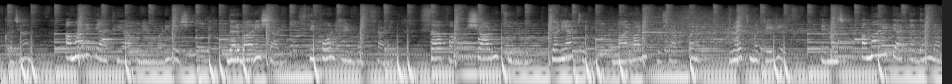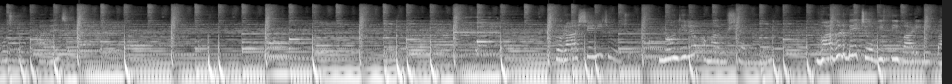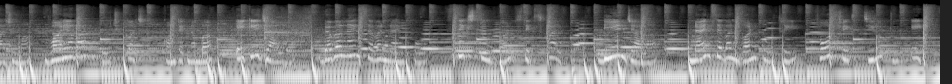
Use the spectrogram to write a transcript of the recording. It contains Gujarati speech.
અમારે ત્યાંથી આપને મળી રહેશે. દરબારી સાડી, સિફોન હેન્ડવર્ક સાડી, સાફા શાડુ ચૂડડી ચણિયા ચોળી, મારવાડી પોશાક અને ડ્રેસ મટીરિયલ્સ તેમજ અમારે ત્યાં તદ્દન નવો સ્ટોક આવેલ છે. તો રાશિની લો અમારું સરનામું વાગડ બે ચોવીસી વાડીની બાજુમાં Vaniyawad coach Kutch. Contact number AK Zala double nine seven nine four six two one six five DN Zala nine seven one two three four six zero two eight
